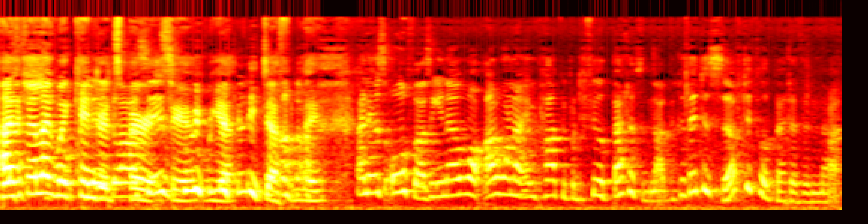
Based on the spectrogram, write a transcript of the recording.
I feel like we're kindred spirits here. We Yeah, really definitely. are. And it was awful. I was like, you know what? I want to empower people to feel better than that because they deserve to feel better than that.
